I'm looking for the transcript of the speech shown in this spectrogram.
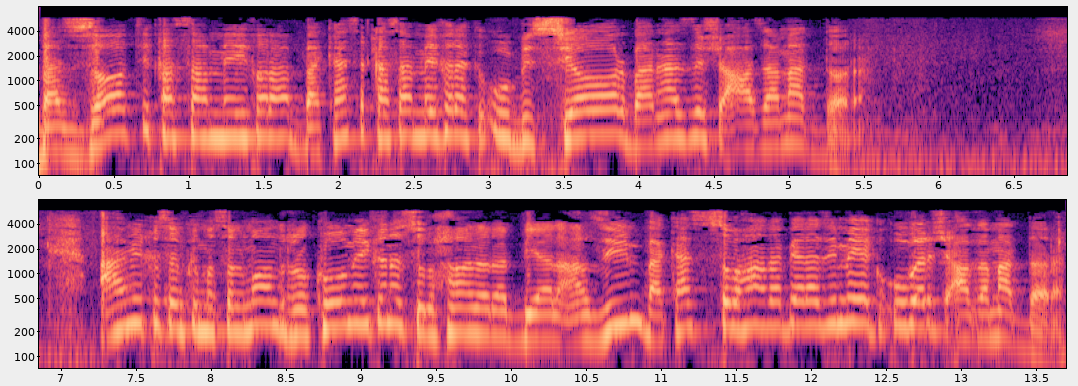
به ذات قسم می‌خوره به کس قسم می‌خوره که او بسیار به نزدش عظمت داره. همین قسم که مسلمان رکوع می‌کنه سبحان ربی العظیم. به کس سبحان ربی العظیم میگه که او برش عظمت داره.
